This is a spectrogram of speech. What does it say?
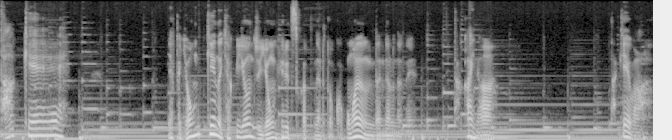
たけー。やっぱ 4K の 144Hz とかってなるとここまでの値段になるんだね。高いな。高えわ。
